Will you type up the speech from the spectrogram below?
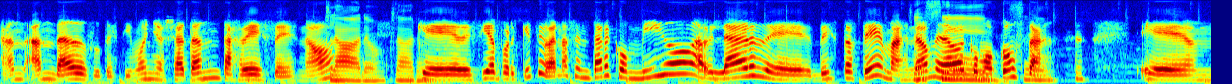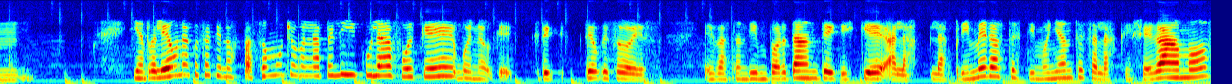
han, han dado su testimonio ya tantas veces, ¿no? Claro, claro. Que decía, ¿por qué se van a sentar conmigo a hablar de, estos temas? ¿no? me daba como cosa. Em, y en realidad una cosa que nos pasó mucho con la película fue que, bueno, que creo que eso es es bastante importante, que es que a las, las primeras testimoniantes a las que llegamos,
